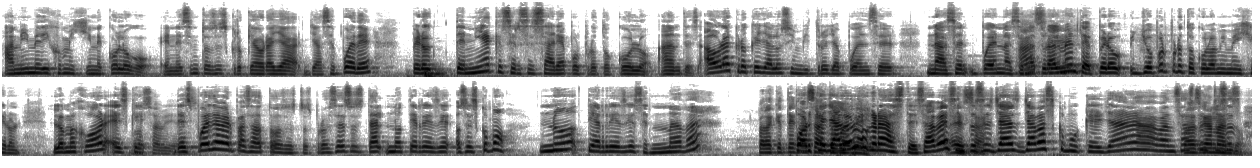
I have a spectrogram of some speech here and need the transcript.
a mí me dijo mi ginecólogo, en ese entonces creo que ahora ya, ya se puede, pero tenía que ser cesárea por protocolo antes. Ahora creo que ya los in vitro ya pueden ser, nacen, pueden nacer Ah, ¿sí? naturalmente, pero yo por protocolo a mí me dijeron, lo mejor es que No después de haber pasado todos estos procesos y tal, no te arriesgues, o sea, es como no te arriesgues en nada Para que tengas a porque tu ya lo lograste, ¿sabes? Exacto. Entonces ya, ya vas como que ya avanzaste, Vas ganando. entonces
